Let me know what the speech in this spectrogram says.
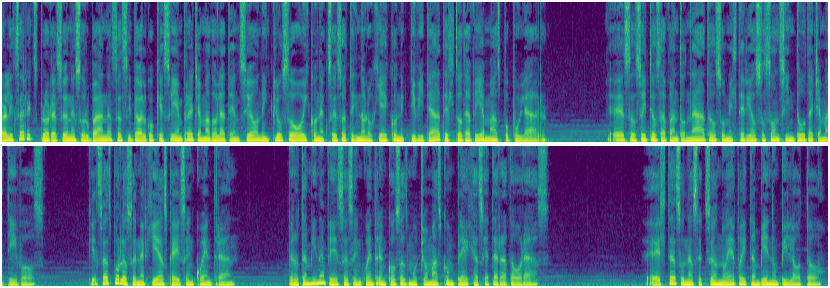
Realizar exploraciones urbanas ha sido algo que siempre ha llamado la atención, incluso hoy con acceso a tecnología y conectividad es todavía más popular. Esos sitios abandonados o misteriosos son sin duda llamativos, quizás por las energías que ahí se encuentran, pero también a veces se encuentran cosas mucho más complejas y aterradoras. Esta es una sección nueva y también un piloto.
